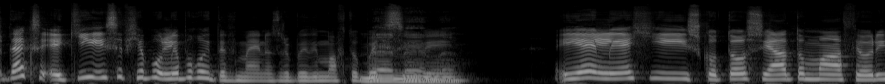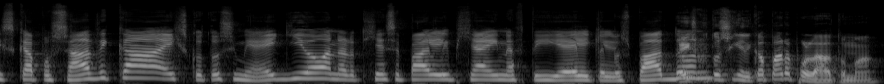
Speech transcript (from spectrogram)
Εντάξει, εκεί είσαι πια πολύ απογοητευμένος, ρε παιδί με αυτό που Ναι, έχεις ναι, συμβεί. ναι. Η Έλλη έχει σκοτώσει άτομα, θεωρείς κάπως άδικα, έχει σκοτώσει μια έγκυο, αναρωτιέσαι πάλι ποια είναι αυτή η Έλλη τέλος πάντων. Έχει σκοτώσει γενικά πάρα πολλά άτομα.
